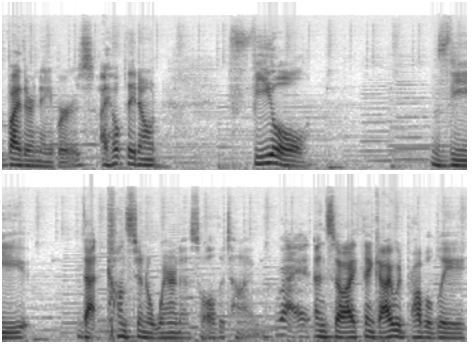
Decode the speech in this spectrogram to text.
by their neighbors. I hope they don't feel the that constant awareness all the time. Right. And so I think I would probably,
